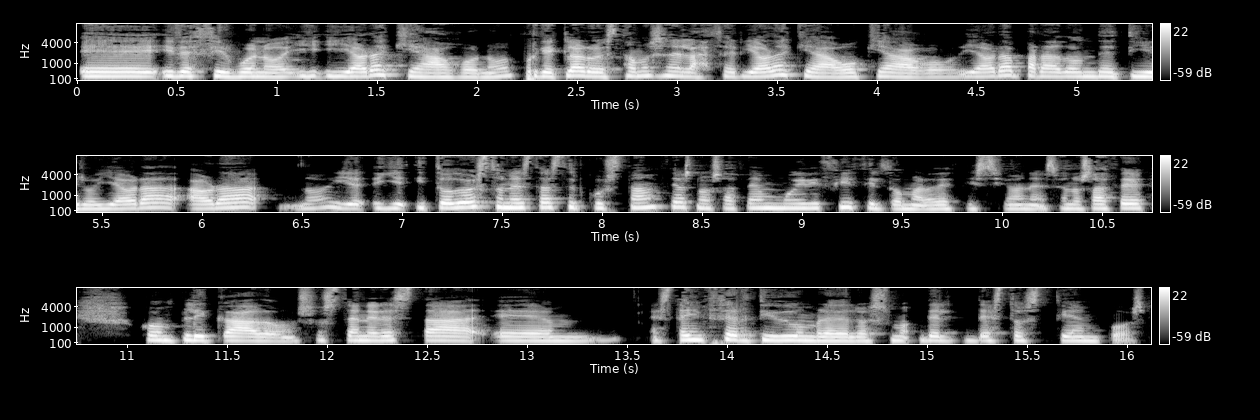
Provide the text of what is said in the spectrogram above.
eh, y decir, bueno, ¿y, ahora qué hago? ¿no? Porque claro, estamos en el hacer, ¿y ahora qué hago? ¿Qué hago? ¿Y ahora para dónde tiro? ¿Y ahora, ahora ¿no? y, y, todo esto en estas circunstancias nos hace muy difícil tomar decisiones, se nos hace complicado sostener esta, eh, esta incertidumbre de, los, de, estos tiempos.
